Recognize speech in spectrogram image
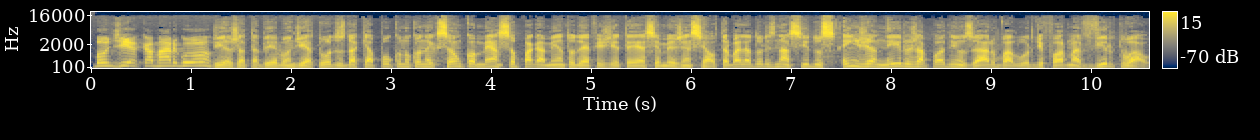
Bom dia, Camargo. Bom dia, JB, bom dia a todos. Daqui a pouco no Conexão começa o pagamento do FGTS emergencial. Trabalhadores nascidos em janeiro já podem usar o valor de forma virtual.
